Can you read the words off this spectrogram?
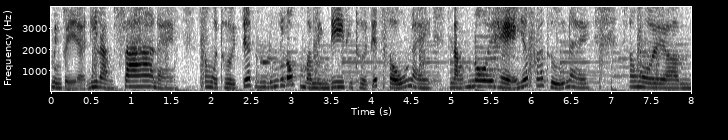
Mình phải à, đi làm xa này xong rồi thời tiết đúng cái lúc mà mình đi thì thời tiết xấu này nắng nôi hè hiếp các thứ này. Xong rồi ờm,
